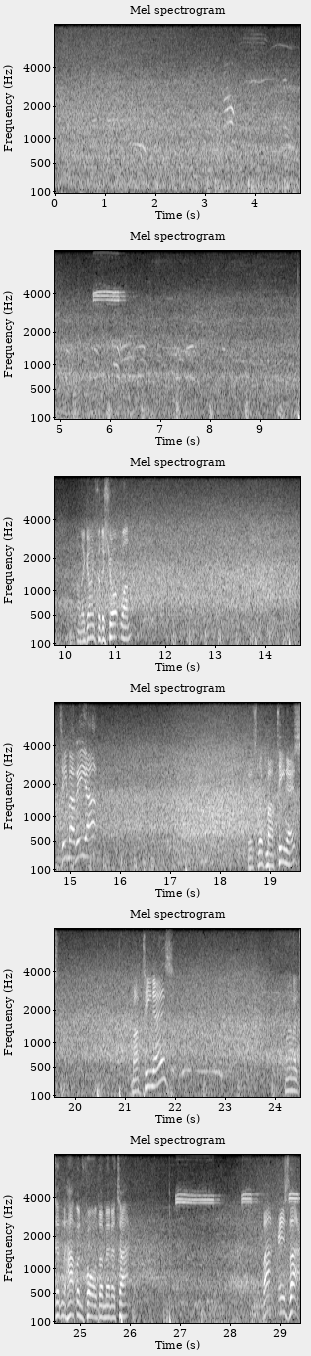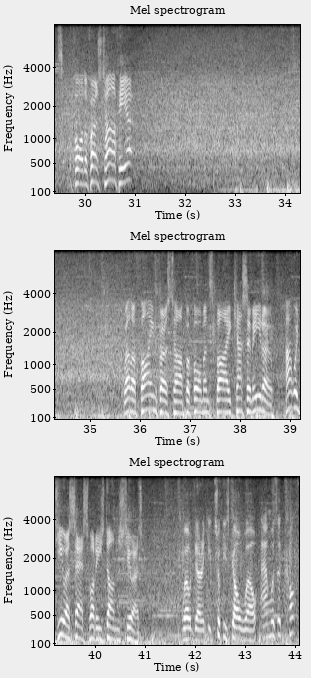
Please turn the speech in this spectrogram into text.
Going for the short one. Di Maria. It's with Martinez. Martinez. Well, it didn't happen for them in attack. That is that for the first half here. Well, a fine first half performance by Casemiro. How would you assess what he's done, Stuart? Well, Derek, he took his goal well and was a con...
